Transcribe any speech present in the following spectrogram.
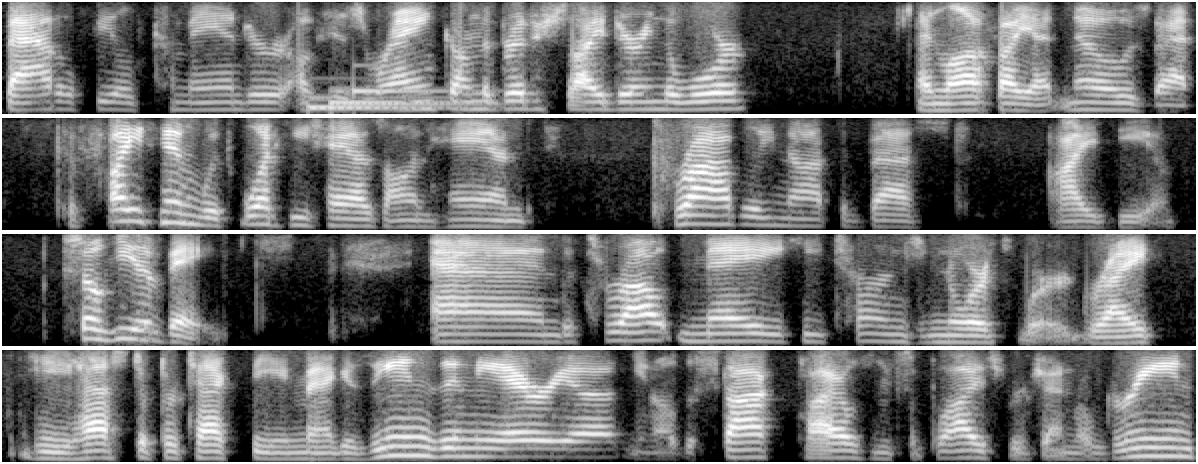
battlefield commander of his rank on the British side during the war. And Lafayette knows that to fight him with what he has on hand, probably not the best idea. So he hmm. evades. And throughout May, he turns northward, right? He has to protect the magazines in the area, you know, the stockpiles and supplies for General Greene,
